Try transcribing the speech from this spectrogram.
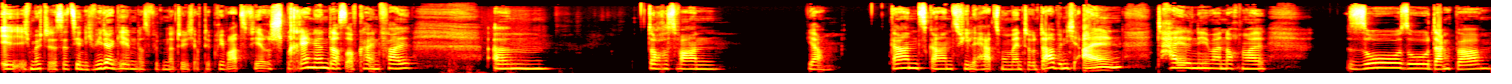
ich möchte das jetzt hier nicht wiedergeben. Das würde natürlich auch die Privatsphäre sprengen. Das auf keinen Fall. Ähm, doch es waren, ja, ganz, ganz viele Herzmomente. Und da bin ich allen Teilnehmern nochmal so, so dankbar.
